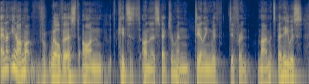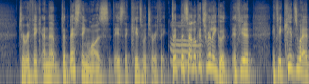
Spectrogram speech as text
And uh, you know, I'm not v- well versed on kids on the spectrum and dealing with different moments, but he was terrific. And the the best thing was is the kids were terrific. So- So look, it's really good. If you if your kids were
